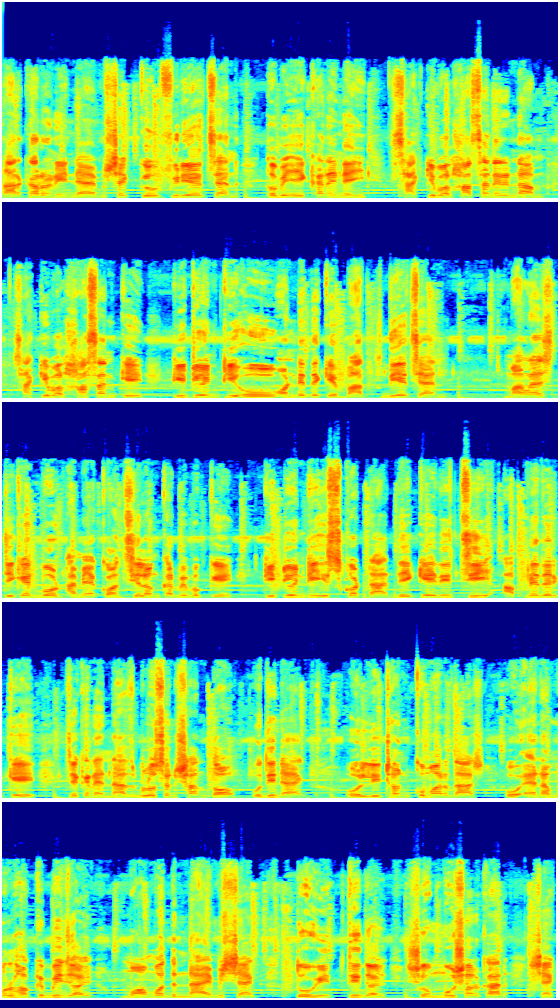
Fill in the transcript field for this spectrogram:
তার কারণেই নাইম শেখকেও ফিরিয়েছেন। তবে এখানে নেই সাকিব আল হাসানের নাম। সাকিব আল হাসানকে টি টোয়েন্টি ও ওয়ানডে থেকে বাদ দিয়েছেন বাংলাদেশ ক্রিকেট বোর্ড আমি এখন শ্রীলঙ্কার বিপক্ষে টি টোয়েন্টি স্কোরটা দেখিয়ে দিচ্ছি আপনাদেরকে, যেখানে নাজবুল হোসেন শান্ত, অধিনায়ক ও লিঠন কুমার দাস ও এনামুল হক বিজয়, মোহাম্মদ নাইম শেখ, তহিদ হৃদয় সৌম্য সরকার, শেখ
